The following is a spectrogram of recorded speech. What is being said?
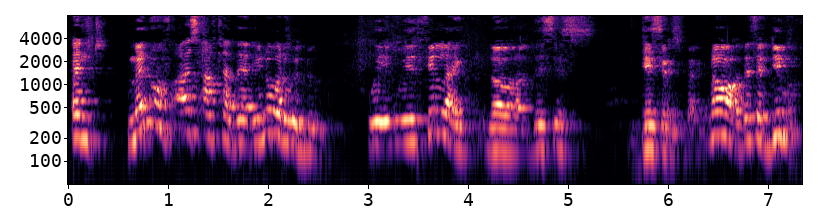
And many of us, after that, you know what we do? We, we feel like, no, this is disrespect. No, there's a demon.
